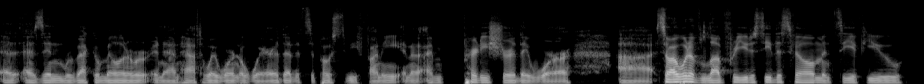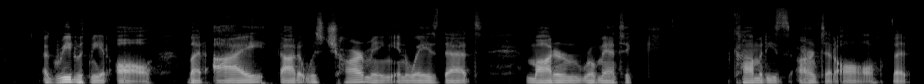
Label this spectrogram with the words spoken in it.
as in Rebecca Miller and Anne Hathaway weren't aware that it's supposed to be funny, and I'm pretty sure they were. Uh, so I would have loved for you to see this film and see if you agreed with me at all. But I thought it was charming in ways that modern romantic comedies aren't at all. But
